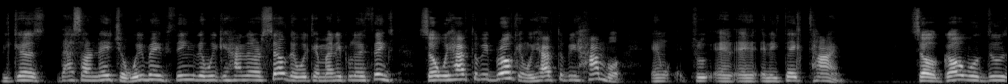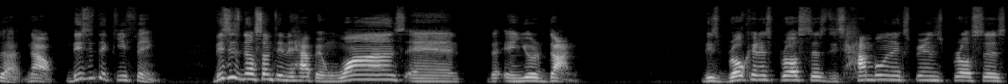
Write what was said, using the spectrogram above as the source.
Because that's our nature. We may think that we can handle ourselves, that we can manipulate things. So we have to be broken. We have to be humble, and through and, and, and it takes time. So God will do that. Now, this is the key thing. This is not something that happened once and the, and you're done this brokenness process, this humbling experience process,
